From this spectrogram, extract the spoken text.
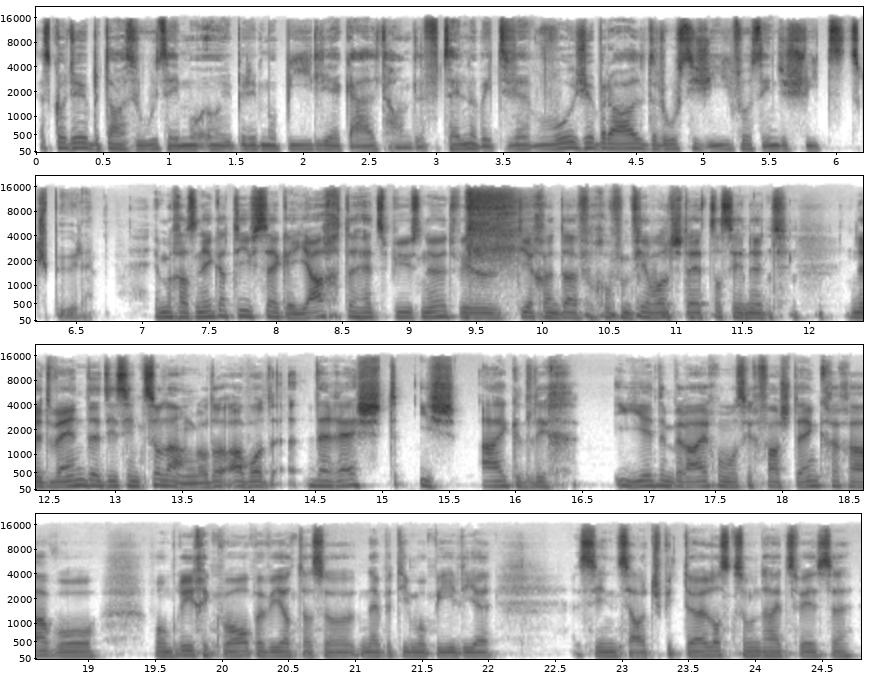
Es geht ja über das aus, über Immobilien, Geldhandel. Erzähl noch ein bisschen, wo ist überall der russische Einfluss in der Schweiz zu spüren? Ja, man kann es negativ sagen, Yachten hat es bei uns nicht, weil die können einfach auf dem Vierwaldstätter sie nicht, nicht wenden, die sind zu lang, oder? Aber der Rest ist eigentlich in jedem Bereich, wo man sich fast denken kann, wo, wo um Reiche geworben wird, also neben Immobilien, sind es auch die Spitäler, das Gesundheitswesen,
